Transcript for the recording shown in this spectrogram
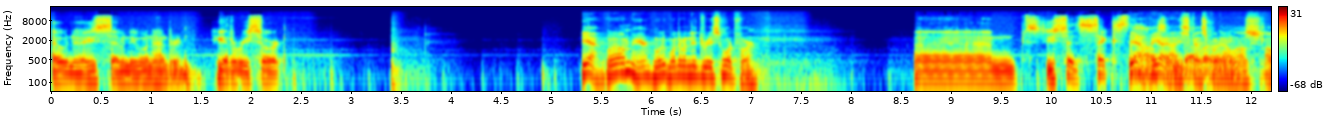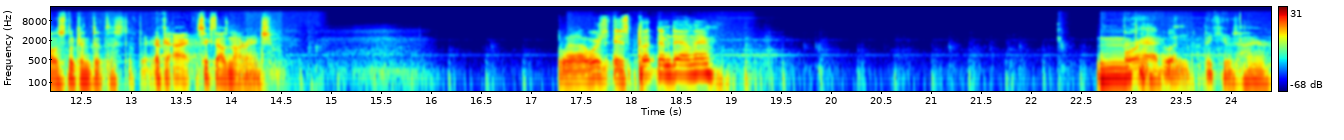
Oh no, he's seventy one hundred. You got to resort. Yeah. Well, I'm here. What, what do I need to resort for? Um, you said six Yeah. Yeah. I just got to. I was, I was looking at the stuff there. Okay. All right. $6,000 range. Well, where's is Putnam down there Mm, or Hadwin? I think he was higher.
